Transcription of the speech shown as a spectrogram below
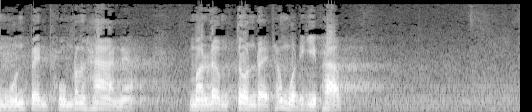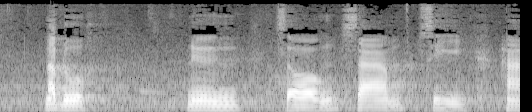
หมุนเป็นภูมิทั้งห้าเนี่ยมาเริ่มต้นด้วยทั้งหมดที่กี่ภาพ นับดูหนึ่งสองสามสี่ห้า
